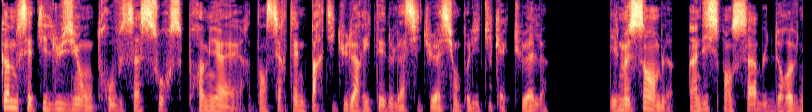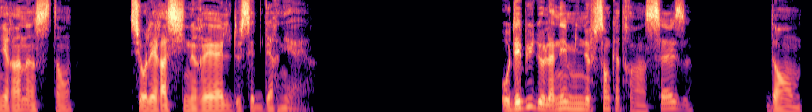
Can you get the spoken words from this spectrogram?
comme cette illusion trouve sa source première dans certaines particularités de la situation politique actuelle, il me semble indispensable de revenir un instant sur les racines réelles de cette dernière. Au début de l'année 1996, dans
